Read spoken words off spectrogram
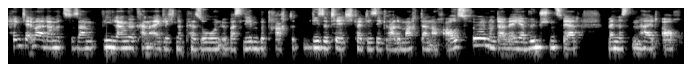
hängt ja immer damit zusammen, wie lange kann eigentlich eine Person übers Leben betrachtet diese Tätigkeit, die sie gerade macht, dann auch ausführen. Und da wäre ja wünschenswert, wenn es dann halt auch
